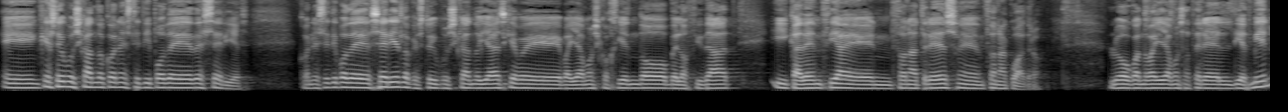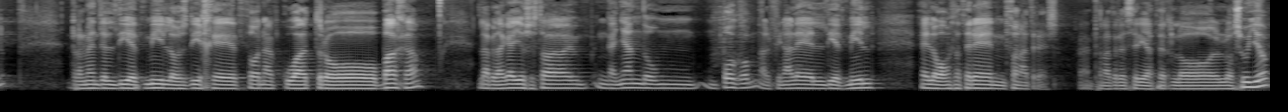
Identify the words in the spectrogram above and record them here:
¿En qué estoy buscando con este tipo de, de series? Con este tipo de series lo que estoy buscando ya es que vayamos cogiendo velocidad y cadencia en zona 3, en zona 4. Luego cuando vayamos a hacer el 10.000, realmente el 10.000 os dije zona 4 baja. La verdad que ellos estaba engañando un, poco. Al final el 10.000 eh, lo vamos a hacer en zona 3. En zona 3 sería hacer lo, suyo.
